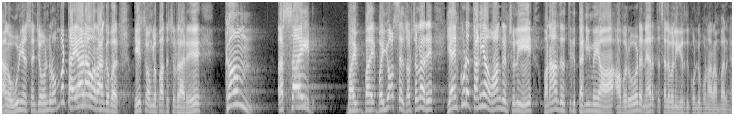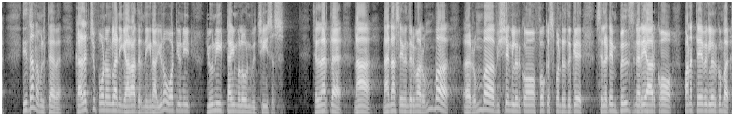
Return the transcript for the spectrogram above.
நாங்கள் ஊழியம் செஞ்சோன்னு ரொம்ப டயர்டாக வர்றாங்க பார். ஏசு அவங்கள பார்த்து சொல்கிறாரு come aside by by by yourselves அவர் சொல்றாரு என் கூட தனியாக வாங்கன்னு சொல்லி வனாந்திரத்துக்கு தனிமையாக அவரோட நேரத்தை செலவழிக்கிறது கொண்டு போனாராம் பாருங்க. இதுதான் நம்மளுக்கு தேவை. களைச்சு போனவங்களா நீங்கள் யாராவது இருந்தீங்கன்னா you know what you need you need time alone with Jesus சில நேரத்தில் நான் நான் என்ன செய்வேன் தெரியுமா? ரொம்ப ரொம்ப விஷயங்கள் இருக்கும் ஃபோக்கஸ் பண்ணுறதுக்கு சில டைம் பில்ஸ் நிறையா இருக்கும் பண தேவைகள் இருக்கும் பார்.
